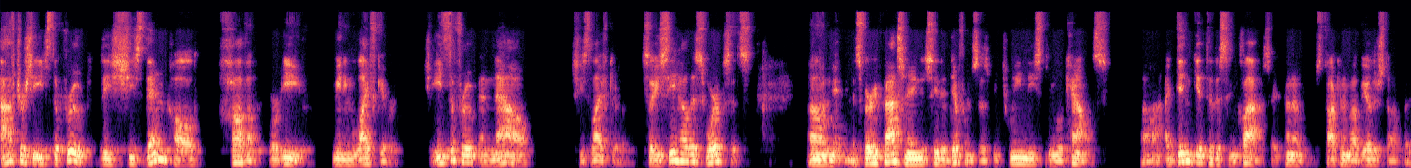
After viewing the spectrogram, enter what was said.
After she eats the fruit, the, she's then called Chava or Eve, meaning life giver. She eats the fruit and now she's life giver. So you see how this works. It's um, it's very fascinating to see the differences between these two accounts. Uh, I didn't get to this in class. I kind of was talking about the other stuff. But,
